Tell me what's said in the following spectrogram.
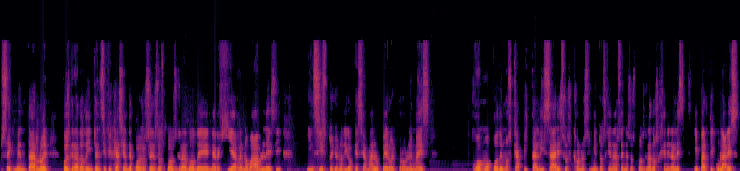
segmentarlo en posgrado de intensificación de procesos, posgrado de energías renovables y insisto, yo no digo que sea malo, pero el problema es cómo podemos capitalizar esos conocimientos generados en esos posgrados generales y particulares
